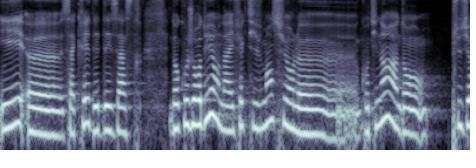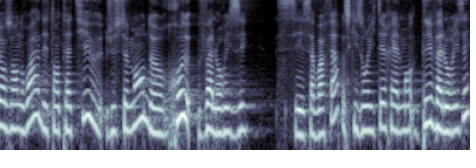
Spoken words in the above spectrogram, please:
Et ça crée des désastres. Donc aujourd'hui, on a effectivement sur le continent, dans plusieurs endroits des tentatives justement de revaloriser ces savoir-faire parce qu'ils ont été réellement dévalorisés.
